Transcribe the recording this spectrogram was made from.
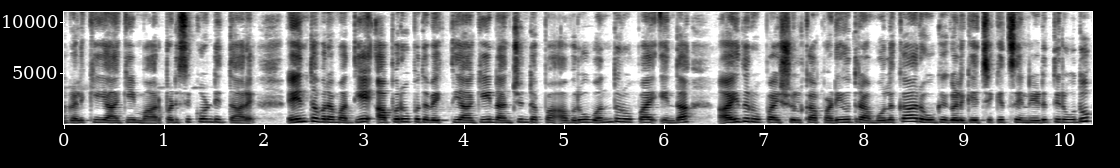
ಗಳಿಕೆಯಾಗಿ ಮಾರ್ಪಡಿಸಿಕೊಂಡಿದ್ದಾರೆ. ಇಂಥವರ ಮಧ್ಯೆ ಅಪರೂಪದ ವ್ಯಕ್ತಿಯಾಗಿ ನಂಜುಂಡಪ್ಪ ಅವರು ಒಂದು ರೂಪಾಯಿಯಿಂದ ಐದು ರೂಪಾಯಿ ಶುಲ್ಕ ಪಡೆಯುವುದರ ಮೂಲಕ ರೋಗಿಗಳಿಗೆ ಚಿಕಿತ್ಸೆ ನೀಡುತ್ತಿರುವುದು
